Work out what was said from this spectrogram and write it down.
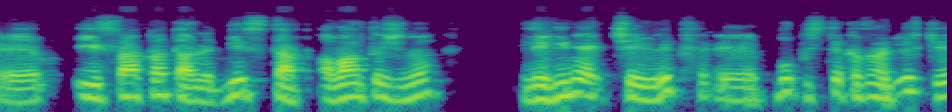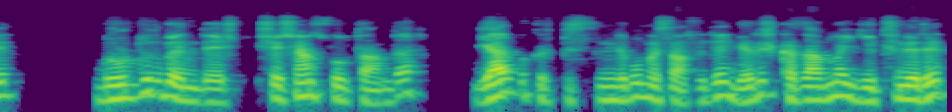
E, İsa Katar'la bir start avantajını lehine çevirip e, bu pistte kazanabilir ki Durdur Beni de Şeşen Sultan'da Diyarbakır pistinde bu mesafede yarış kazanma yetileri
